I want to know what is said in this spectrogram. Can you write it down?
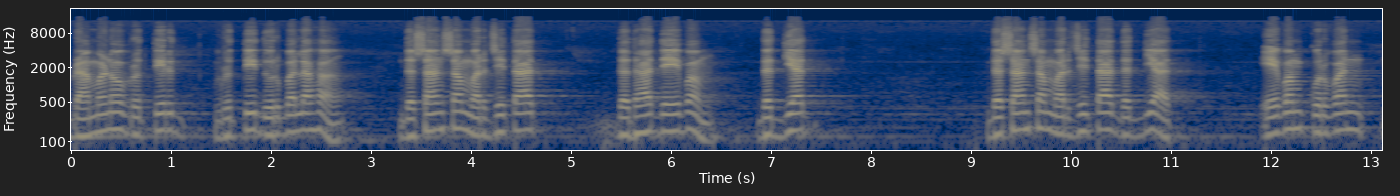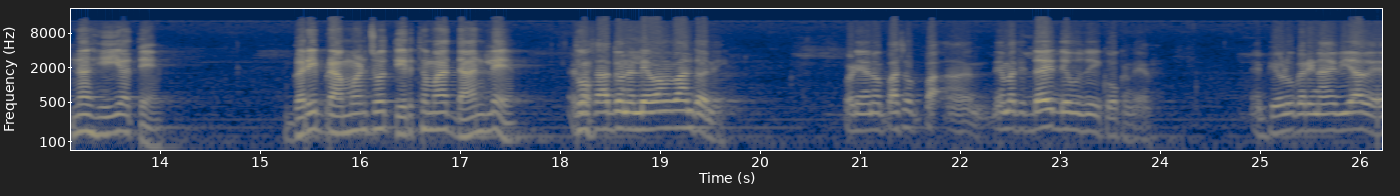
બ્રાહ્મણો વૃત્તિર, વૃત્તિ દુર્બલ દશાંશમ અર્જિતા દધાદેવમ દદ્યાત દશાંશમ અર્જિતા દદ્યાત એવમ કુર્વન ન હિયતે ગરીબ બ્રાહ્મણ જો તીર્થમાં દાન લે તો સાધુને લેવામાં વાંધો નહીં. પણ એનો પાછો એમાંથી દઈ દેવું જોઈએ કોકને એમ. એ ભેળું કરીને આવી આવે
